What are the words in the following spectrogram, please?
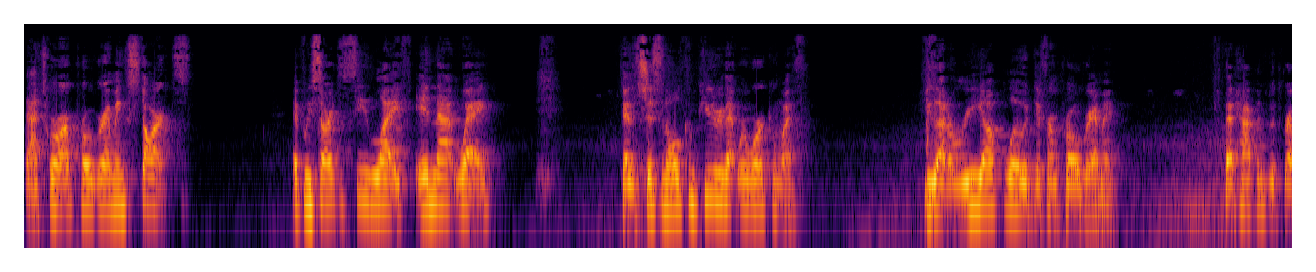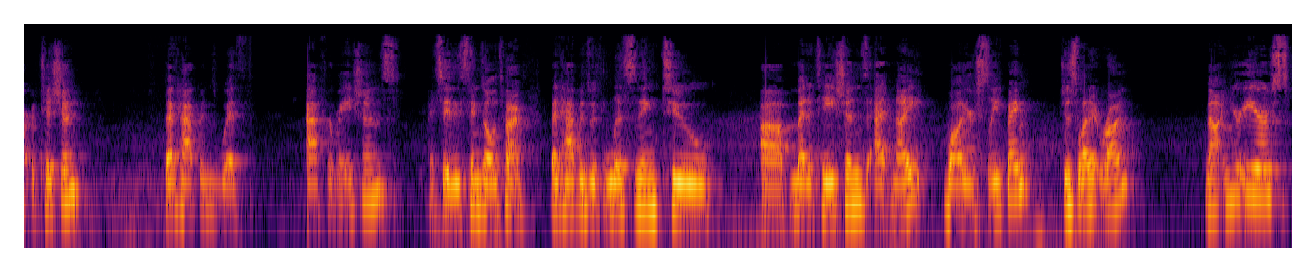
That's where our programming starts. If we start to see life in that way, and it's just an old computer that we're working with. You got to re-upload different programming. That happens with repetition. That happens with affirmations. I say these things all the time. That happens with listening to uh, meditations at night while you're sleeping. Just let it run. Not in your ears.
